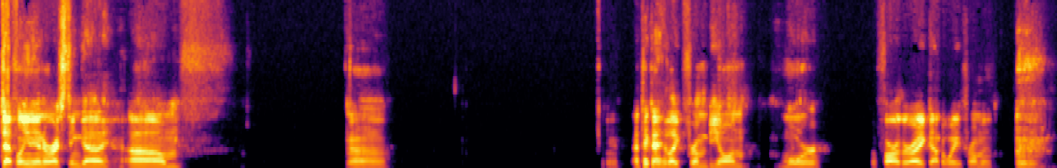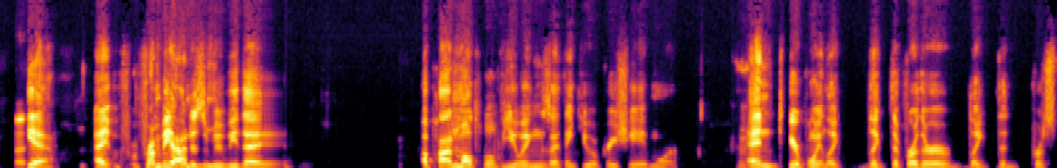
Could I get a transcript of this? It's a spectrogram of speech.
definitely an interesting guy. Um, uh, yeah. I think I like From Beyond more the farther I got away from it. Yeah. I, From Beyond is a movie that, upon multiple viewings, I think you appreciate more. Hmm. And to your point, like like the further like the pers-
